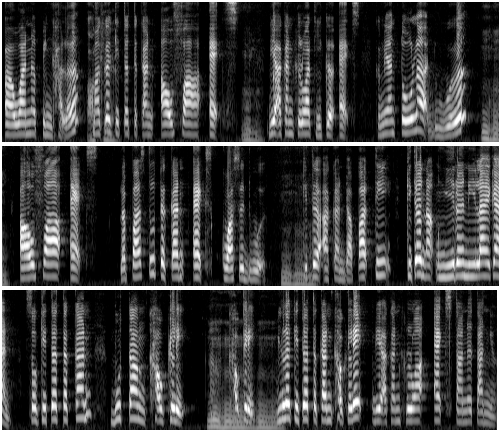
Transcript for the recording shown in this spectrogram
uh, warna pink color, Okey. maka kita tekan alpha X. Dia akan keluar 3X. Kemudian tolak 2, Mhm. alpha X. Lepas tu tekan X kuasa 2. Kita akan dapati, kita nak mengira nilai kan. So kita tekan butang calculate. Ha, calculate. Bila kita tekan calculate, dia akan keluar X tanda tanya.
